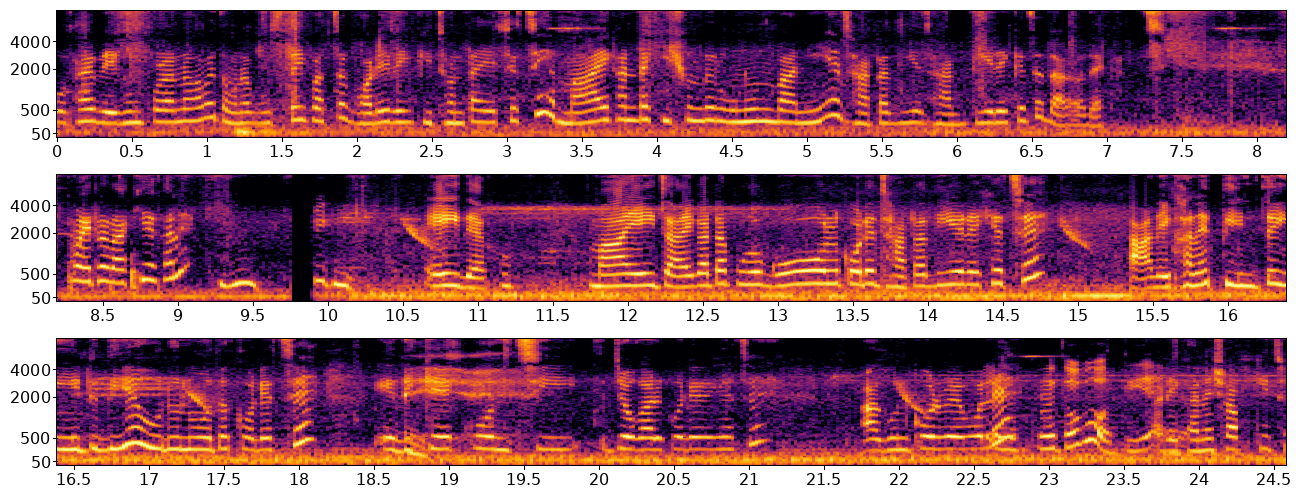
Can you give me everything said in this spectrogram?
কোথায় বেগুন পোড়ানো হবে তোমরা বুঝতেই পারছ ঘরের এই পিছনটা এসেছি। মা এখানটা কি সুন্দর উনুন বানিয়ে ঝাঁটা দিয়ে ঝাঁট দিয়ে রেখেছে দাঁড়াও দেখাচ্ছি। মা এটা রাখি এখানে? এই দেখো। মা এই জায়গাটা পুরো গোল করে ঝাঁটা দিয়ে রেখেছে। আর এখানে তিনটে ইট দিয়ে উড়ুন মতো করেছে। এদিকে কঞ্চি জোগাড় করে রেখেছে। আগুন করবে বলে। দেবো দিয়ে। আর এখানে সব কিছু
